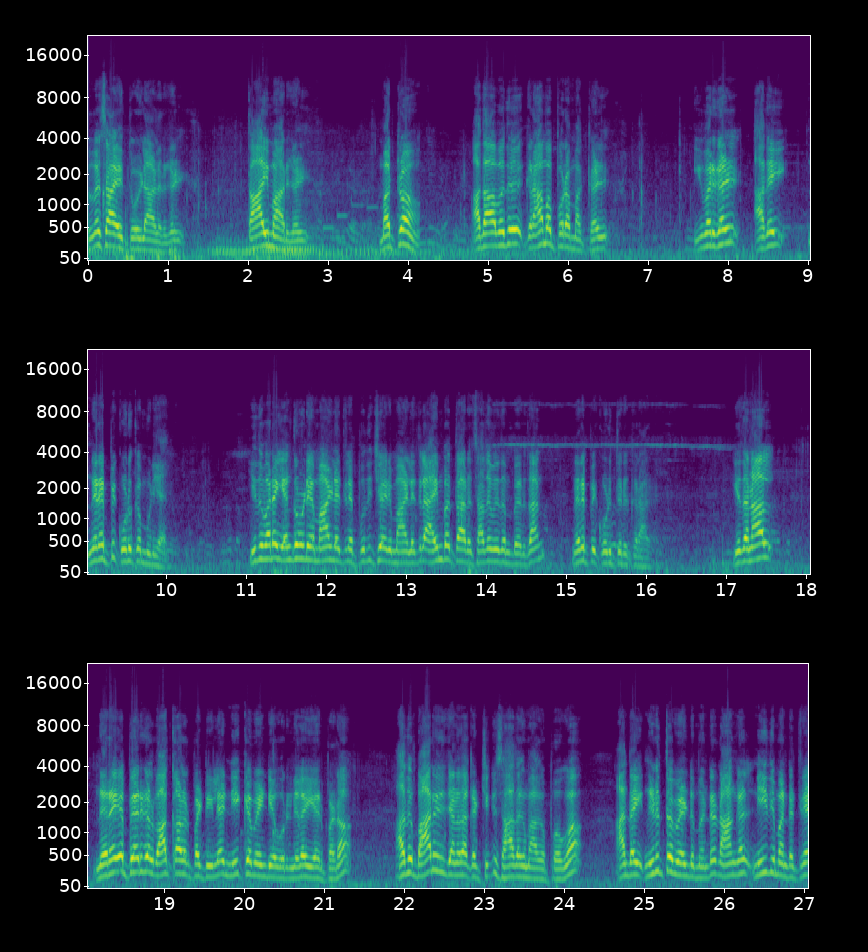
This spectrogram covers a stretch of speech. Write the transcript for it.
விவசாய தொழிலாளர்கள் தாய்மார்கள் மற்றும் அதாவது கிராமப்புற மக்கள் இவர்கள் அதை நிரப்பி கொடுக்க முடியாது. இதுவரை எங்களுடைய மாநிலத்தில் புதுச்சேரி மாநிலத்தில் ஐம்பத்தாறு சதவீதம் பேர் தான் நிரப்பி கொடுத்திருக்கிறார்கள். இதனால் நிறைய பேர்கள் வாக்காளர் பட்டியலை நீக்க வேண்டிய ஒரு நிலை ஏற்படும். அது பாரதிய ஜனதா கட்சிக்கு சாதகமாக போகும். அதை நிறுத்த வேண்டும் என்று நாங்கள் நீதிமன்றத்திலே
